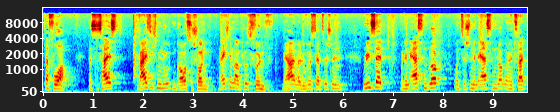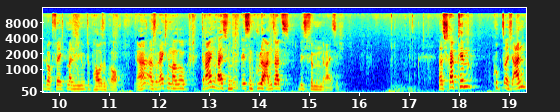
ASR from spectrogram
davor. Das heißt, 30 Minuten brauchst du schon. Rechne mal plus 5. Ja, weil du wirst ja zwischen dem Reset und dem ersten Block und zwischen dem ersten Block und dem zweiten Block vielleicht mal eine Minute Pause brauchen. Ja, also rechne mal so, 33 Minuten ist ein cooler Ansatz bis 35. Was schreibt Tim? Guckt es euch an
